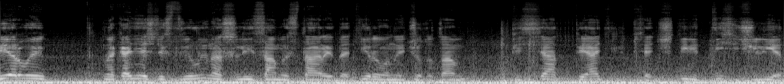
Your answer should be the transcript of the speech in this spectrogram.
Первый наконечник стрелы нашли, самый старый, датированный, что-то там 55 или 54 тысячи лет.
